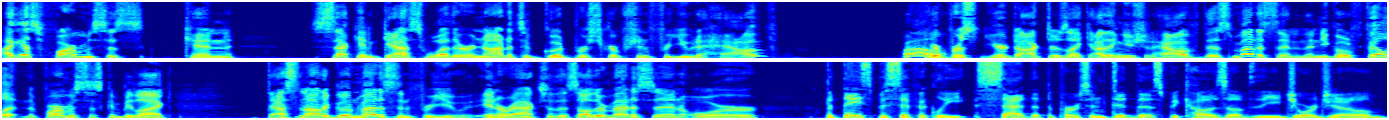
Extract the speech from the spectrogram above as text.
I guess pharmacists can second guess whether or not it's a good prescription for you to have. Well, Your pres- your doctor's like, I think you should have this medicine, and then you go fill it, and the pharmacist can be like, that's not a good medicine for you. It interacts with this other medicine, or but they specifically said that the person did this because of the Georgia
